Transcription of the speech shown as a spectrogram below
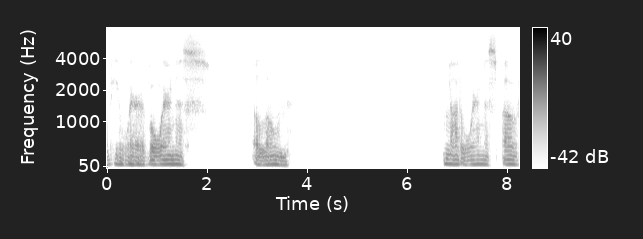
Be aware of awareness alone, not awareness of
